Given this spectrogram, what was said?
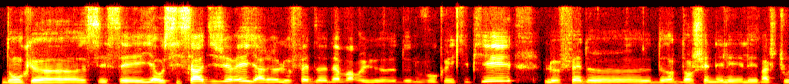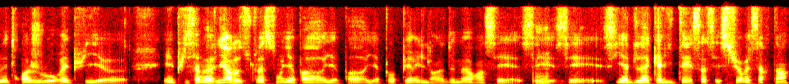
Donc euh, il y a aussi ça à digérer. Il y a le, fait d'avoir eu de nouveaux coéquipiers, le fait d'enchaîner de, les, les, matchs tous les trois jours, et puis euh, et puis ça va venir. De toute façon, il n'y a pas il y a pas il y a pas péril dans la demeure. Hein. C'est s'il y a de la qualité, ça c'est sûr et certain.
